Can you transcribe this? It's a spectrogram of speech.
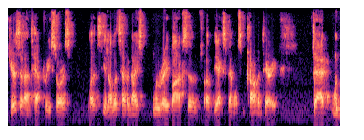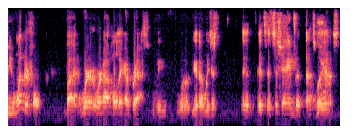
here's an untapped resource. Let's you know, let's have a nice Blu-ray box of, of the X Men with some commentary." That would be wonderful, but we're we're not holding our breath. We you know we just it, it's it's a shame, but that's what it is.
